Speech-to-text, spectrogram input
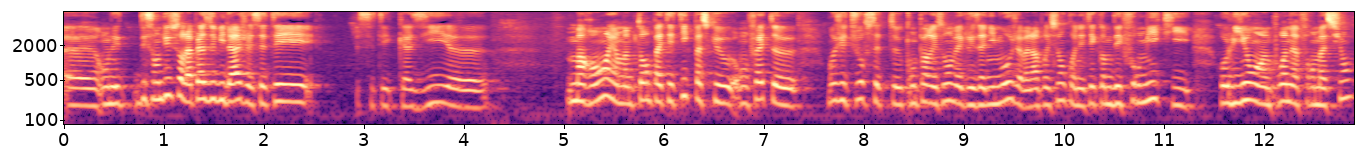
euh, on est descendu sur la place du village et c'était, c'était quasi marrant et en même temps pathétique parce que en fait euh, moi j'ai toujours cette comparaison avec les animaux j'avais l'impression qu'on était comme des fourmis qui reliant un point d'information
